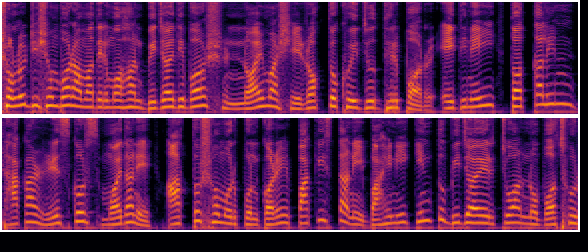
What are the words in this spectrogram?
ষোলোই ডিসেম্বর আমাদের মহান বিজয় দিবস, নয় মাসে রক্তক্ষয়ী যুদ্ধের পর এই দিনেই তৎকালীন ঢাকার রেসকোর্স ময়দানে আত্মসমর্পণ করে পাকিস্তানি বাহিনী, কিন্তু বিজয়ের চুয়ান্ন বছর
